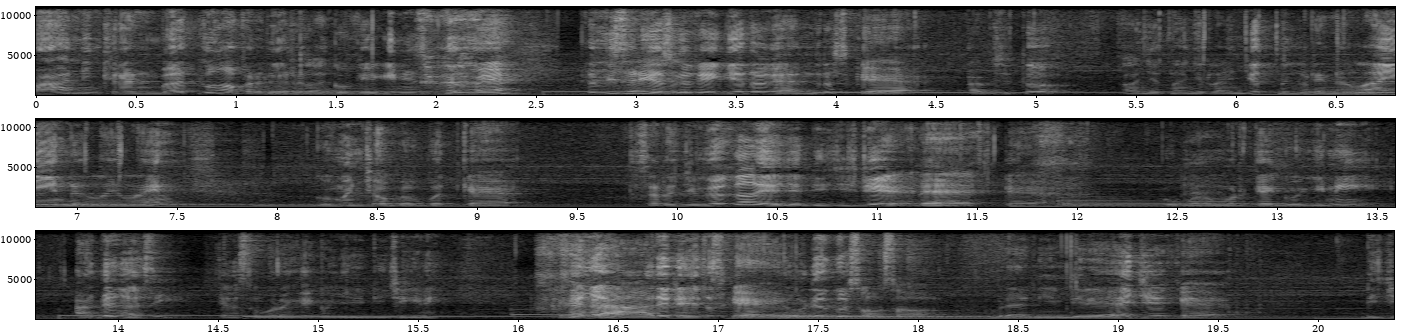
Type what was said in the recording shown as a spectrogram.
apaan nih keren banget, gue gak pernah dengerin lagu kayak gini sebelumnya Tapi serius gue kayak gitu kan, terus kayak abis itu lanjut lanjut lanjut dengerin yang lain dan lain-lain. Gue mencoba buat kayak seru juga kali ya jadi DJ ya. Deh. Kayak umur-umur kayak gue gini ada gak sih yang seumuran kayak gue jadi DJ gini? Kayak gak ada deh, terus kayak ya udah gue sosok beraniin diri aja kayak DJ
